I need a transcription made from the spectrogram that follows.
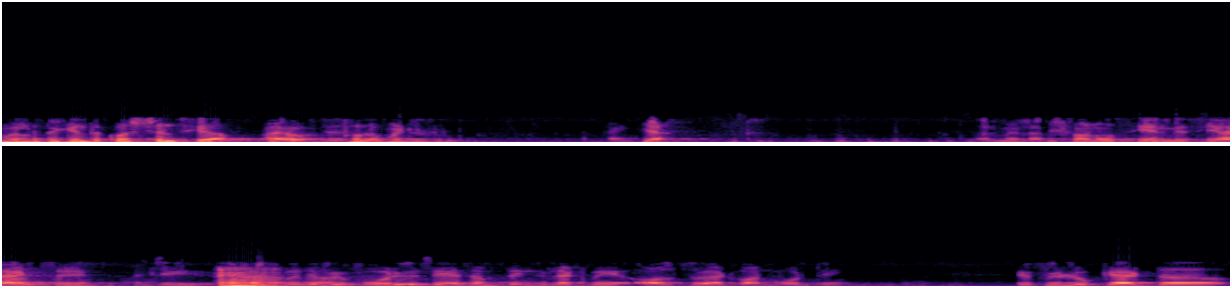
We'll begin the questions here I hope this is from the okay. middle row. Thank you. Yeah. सर मैं लक्ष्मण हूँ सीएनबीसी आवाज And, से Ji, Lakshman ji, before you say something, let me also add one more thing. If you look at the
